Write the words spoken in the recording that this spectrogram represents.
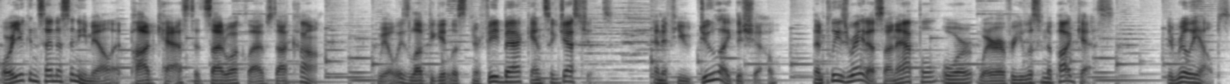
or you can send us an email at podcast at sidewalklabs.com. We always love to get listener feedback and suggestions. And if you do like the show, then please rate us on Apple or wherever you listen to podcasts. It really helps.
